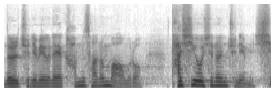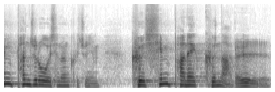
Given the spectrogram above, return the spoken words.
늘 주님의 은혜에 감사하는 마음으로 다시 오시는 주님, 심판주로 오시는 그 주님, 그 심판의 그 날을,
